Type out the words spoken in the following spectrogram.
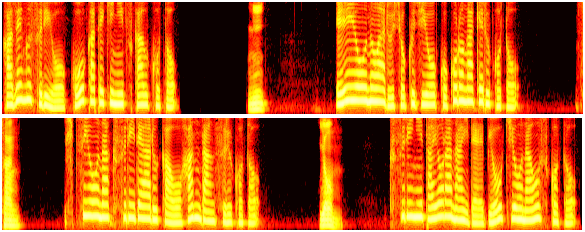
風邪薬を効果的に使うこと、2、栄養のある食事を心がけること、3、必要な薬であるかを判断すること、4薬に頼らないで病気を治すこと、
